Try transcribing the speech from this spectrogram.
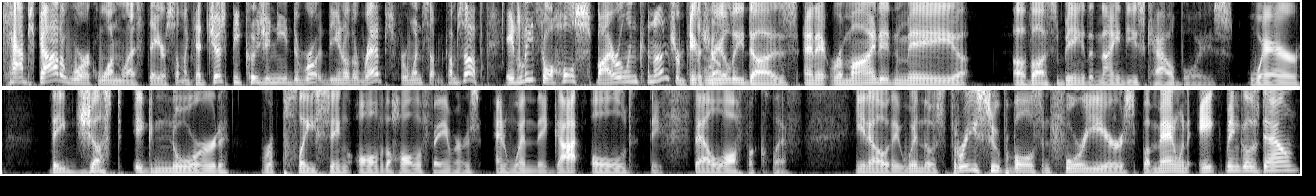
Cap's got to work one less day or something like that just because you need the you know the reps for when something comes up. It leads to a whole spiraling conundrum It really does. And it reminded me of us being the 90s Cowboys, where they just ignored replacing all of the Hall of Famers. And when they got old, they fell off a cliff. You know, they win those three Super Bowls in four years. But man, when Aikman goes down,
